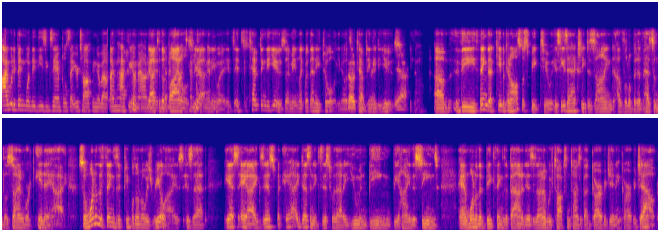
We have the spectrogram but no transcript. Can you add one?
I would have been one of these examples that you're talking about. I'm happy I'm out of Got it. to the that finals, yeah. me. Anyway, it's it's tempting to use. I mean, like with any tool, you know, it's So a tempting thing to use. yeah. You know, um, the thing that Kiba can also speak to is he's actually designed a little bit of has some design work in AI. So one of the things that people don't always realize is that yes, AI exists, but AI doesn't exist without a human being behind the scenes. And one of the big things about it is, is I know we've talked sometimes about garbage in and garbage out.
